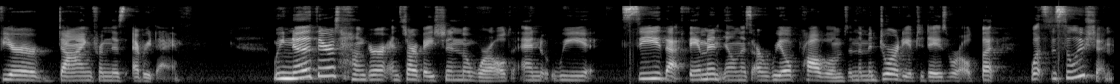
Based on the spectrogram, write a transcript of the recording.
fear dying from this every day. We know that there is hunger and starvation in the world, and we see that famine and illness are real problems in the majority of today's world. But what's the solution?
